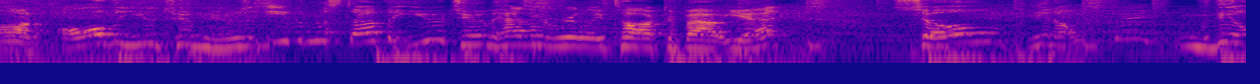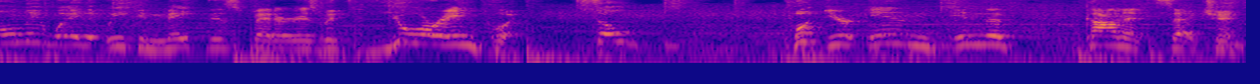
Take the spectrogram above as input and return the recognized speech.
on all the YouTube news, even the stuff that YouTube hasn't really talked about yet. So, you know, the only way that we can make this better is with your input. So put your in in the comment section.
